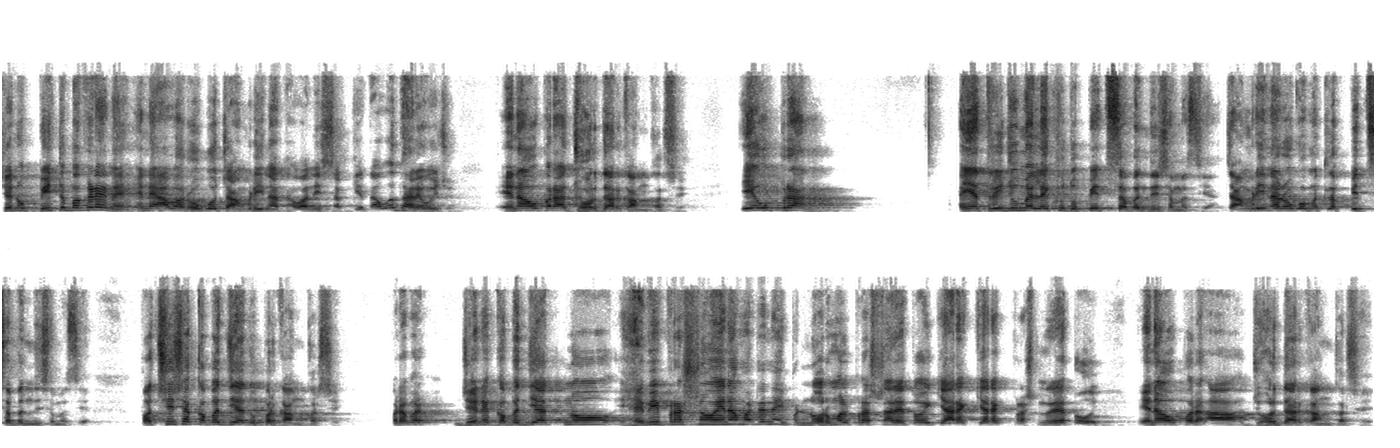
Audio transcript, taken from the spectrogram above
જેનું પિત્ત બગડે ને, એને આવા રોગો ચામડીના થવાની શક્યતા વધારે હોય છે. એના ઉપર આ જોરદાર કામ કરશે. એ ઉપરાંત, અહીંયા ત્રીજું મેં લખ્યું હતું પિત્ત સંબંધી સમસ્યા. ચામડીના રોગો મતલબ પિત્ત સંબંધી સમસ્યા. પછી છે કબજિયાત ઉપર કામ કરશે. બરાબર? જેને કબજિયાતનો હેવી પ્રશ્ન હોય એના માટે નહીં, પણ નોર્મલ પ્રશ્ન રહેતો હોય, ક્યારેક ક્યારેક પ્રશ્ન રહેતો હોય, એના ઉપર આ જોરદાર કામ કરશે.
